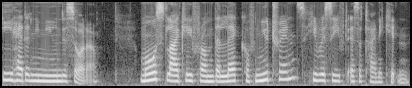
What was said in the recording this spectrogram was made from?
he had an immune disorder, most likely from the lack of nutrients he received as a tiny kitten,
